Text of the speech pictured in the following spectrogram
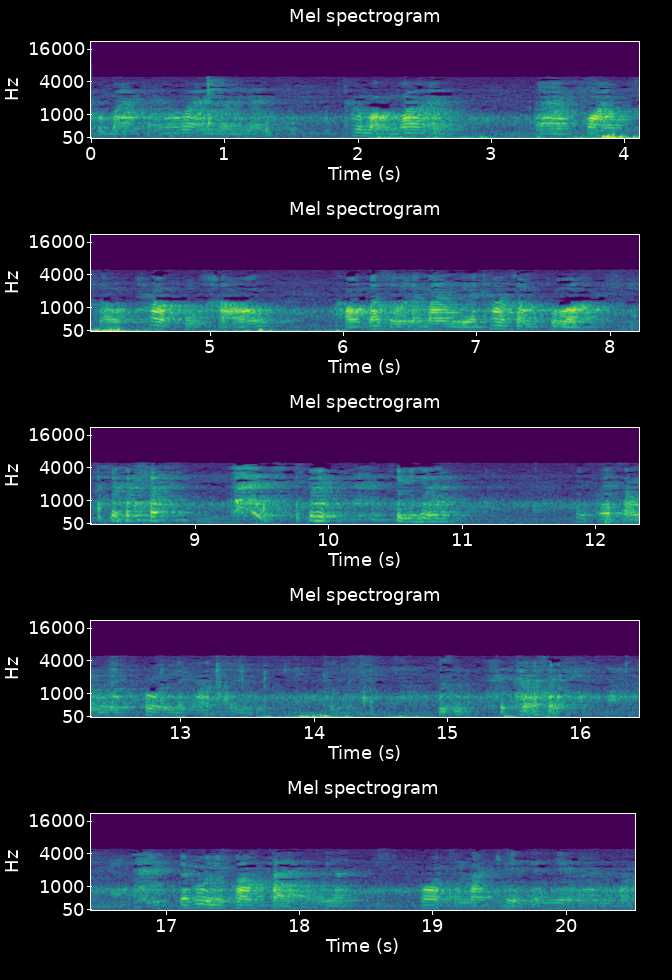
ครูบาอาจารย์ว่ามานะเขาบอกว่าความโศกเท่าภูเขาของพระโสดาบันเหลือเท่าจอมปลวกนี่นะไม่สองมือพูดนะครับจะพูดในความต่างนะเพราะทำลายเกลียดได้เยอะนะครับ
